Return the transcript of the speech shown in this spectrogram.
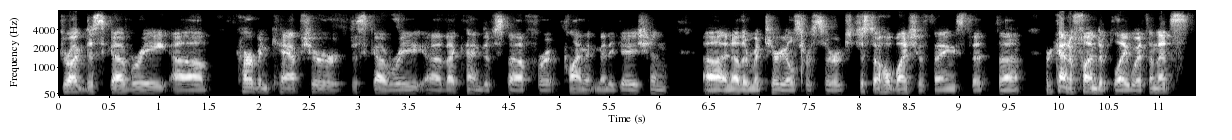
drug discovery, uh, carbon capture discovery, uh, that kind of stuff for climate mitigation uh, and other materials research, just a whole bunch of things that uh, are kind of fun to play with. And that's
